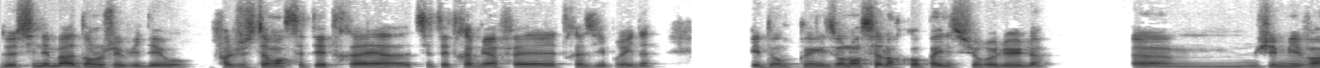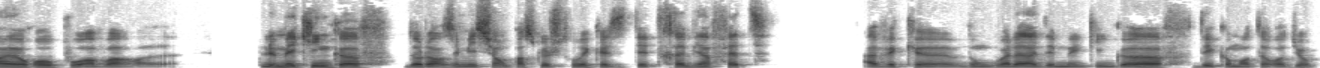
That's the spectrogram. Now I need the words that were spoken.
de cinéma dans le jeu vidéo. Enfin, justement, c'était très, c'était très bien fait, très hybride. Et donc, quand ils ont lancé leur campagne sur Ulule, j'ai mis 20 euros pour avoir le making-of de leurs émissions, parce que je trouvais qu'elles étaient très bien faites, avec, donc voilà, des making-of, des commentaires audio.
